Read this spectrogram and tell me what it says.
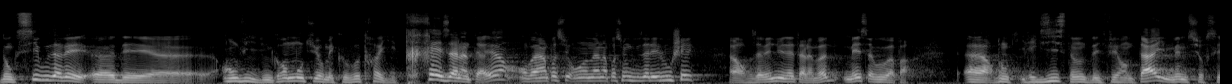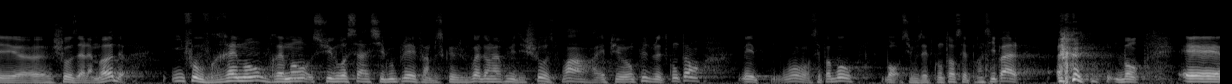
Donc si vous avez euh, euh, envie d'une grande monture mais que votre œil est très à l'intérieur, on, a l'impression que vous allez loucher. Alors vous avez une lunette à la mode, mais ça ne vous va pas. Alors donc il existe hein, des différentes tailles, même sur ces euh, choses à la mode. Il faut vraiment, vraiment suivre ça, s'il vous plaît, parce que je vois dans la rue des choses, et puis en plus vous êtes content, mais bon, c'est pas beau. Bon, si vous êtes content, c'est le principal. bon, et,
